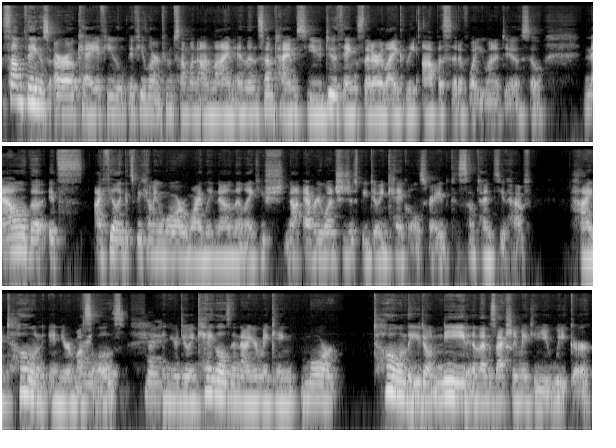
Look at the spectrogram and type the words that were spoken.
Some things are okay if you if you learn from someone online and then sometimes you do things that are like the opposite of what you want to do. So now the it's I feel like it's becoming more widely known that like you sh- not everyone should just be doing Kegels, right? Because sometimes you have high tone in your muscles right. Right. and you're doing Kegels and now you're making more tone that you don't need and that is actually making you weaker.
